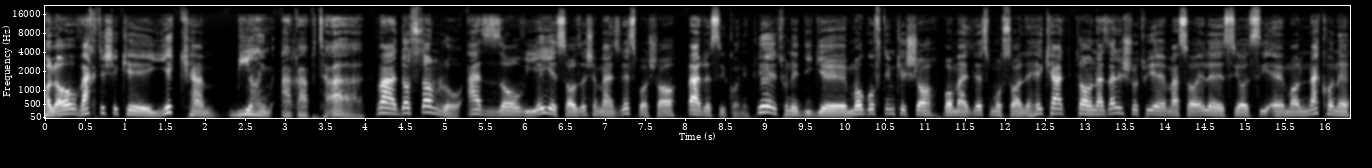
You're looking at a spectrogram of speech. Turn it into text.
حالا وقتشه که یک کم بیایم عقبتر و داستان رو از زاویه سازش مجلس با شاه بررسی کنیم. یادتونه دیگه ما گفتیم که شاه با مجلس مصالحه کرد تا نظرش رو توی مسائل سیاسی اعمال نکنه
